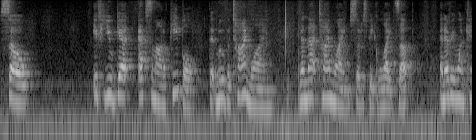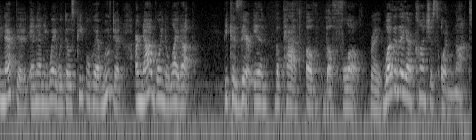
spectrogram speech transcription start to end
So if you get X amount of people that move a timeline, then that timeline, so to speak, lights up. And everyone connected in any way with those people who have moved it are now going to light up because they're in the path of the flow. Right. Whether they are conscious or not,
